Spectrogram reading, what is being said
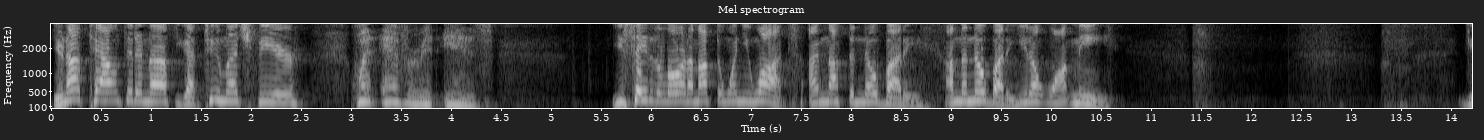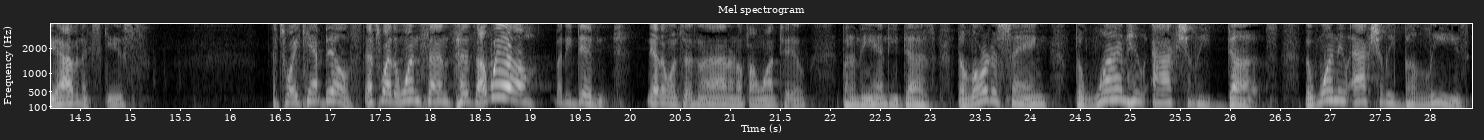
you're not talented enough, you got too much fear, whatever it is. You say to the Lord, I'm not the one you want. I'm not the nobody. I'm the nobody. You don't want me. Do you have an excuse? That's why you can't build. That's why the one son says, I will, but he didn't. The other one says, no, I don't know if I want to. But in the end, he does. The Lord is saying the one who actually does, the one who actually believes,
